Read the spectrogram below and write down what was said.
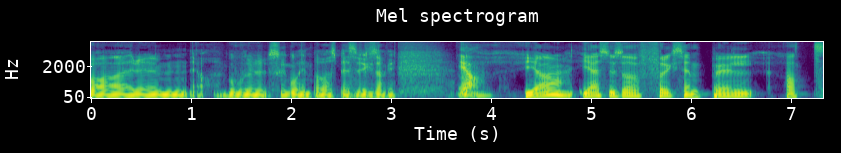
var um, Ja, hvor skal jeg gå inn på spesifikke saker? Ja. Ja, jeg syns for eksempel at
